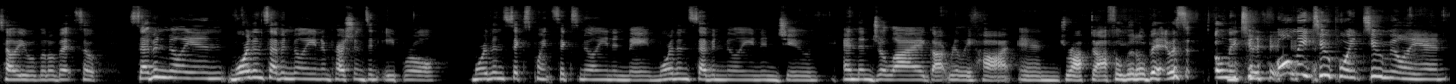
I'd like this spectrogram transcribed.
tell you a little bit. So 7 million, more than 7 million impressions in April, more than 6.6 million in May, more than 7 million in June. And then July got really hot and dropped off a little bit. It was only two, only 2.2 million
